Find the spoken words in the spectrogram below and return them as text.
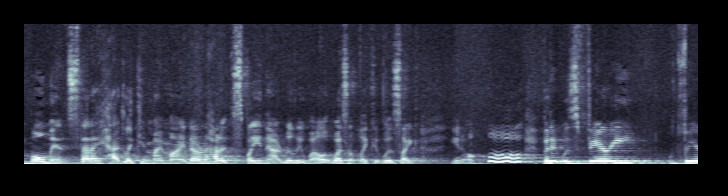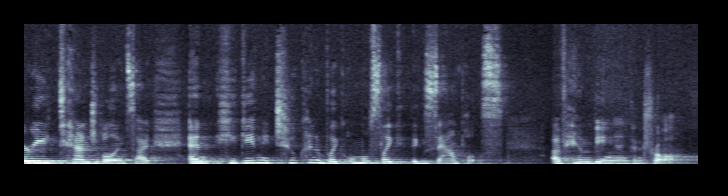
moments that I had like in my mind. I don't know how to explain that really well. It wasn't like it was like, you know, oh, but it was very, very tangible inside. And he gave me two kind of like almost like examples of him being in control.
